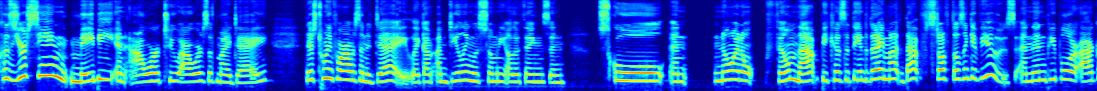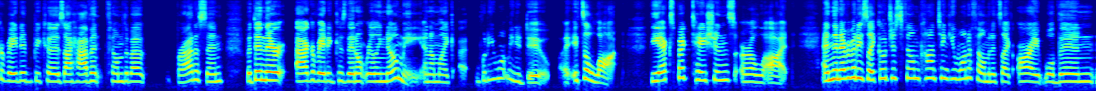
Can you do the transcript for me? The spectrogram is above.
cuz you're seeing maybe an hour, 2 hours of my day. There's 24 hours in a day. Like I'm I'm dealing with so many other things and school and no, I don't film that because at the end of the day, my, that stuff doesn't get views. And then people are aggravated because I haven't filmed about Braddison, but then they're aggravated because they don't really know me. And I'm like, uh, what do you want me to do? Uh, it's a lot. The expectations are a lot. And then everybody's like, oh, just film content you want to film. And it's like, all right, well, then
